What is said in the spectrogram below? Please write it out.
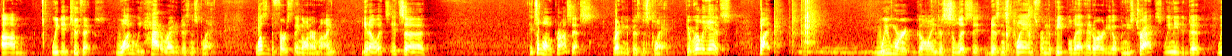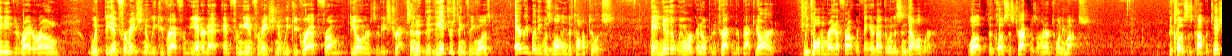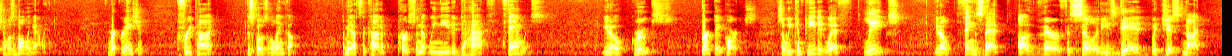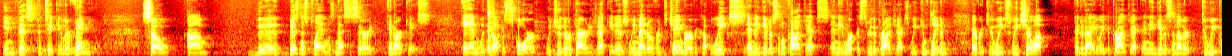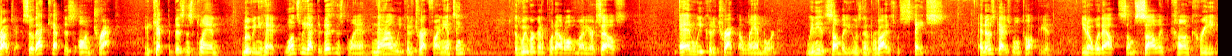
um, we did two things. One, we had to write a business plan. Wasn't the first thing on our mind. You know, it's, it's a, it's a long process, writing a business plan. It really is. But we weren't going to solicit business plans from the people that had already opened these tracks. We needed to, we needed to write our own with the information that we could grab from the internet and from the information that we could grab from the owners of these tracks. And the, the interesting thing was, everybody was willing to talk to us. They knew that we weren't going to open a track in their backyard. We told them right up front, we're thinking about doing this in Delaware. Well, the closest track was 120 miles. The closest competition was a bowling alley recreation, free time, disposable income. I mean, that's the kind of person that we needed to have. Families, you know, groups, birthday parties. So we competed with leagues, you know, things that other facilities did, but just not in this particular venue. So um, the business plan was necessary in our case. And with the help of SCORE, which are the retired executives, we met over at the chamber every couple weeks, and they'd give us little projects, and they'd work us through the projects. We'd complete them every two weeks. We'd show up, they'd evaluate the project, and they'd give us another two-week project. So that kept us on track. It kept the business plan moving ahead. Once we got the business plan, now we could attract financing, because we weren't going to put out all the money ourselves, and we could attract a landlord. We needed somebody who was going to provide us with space. And those guys won't talk to you, you know, without some solid, concrete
